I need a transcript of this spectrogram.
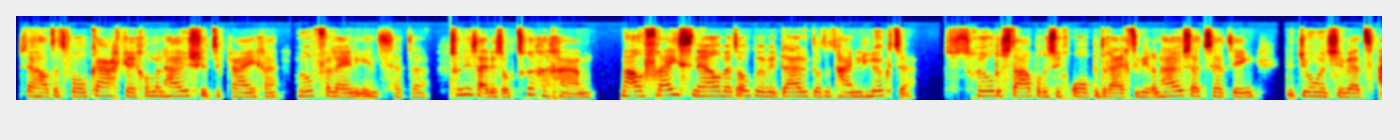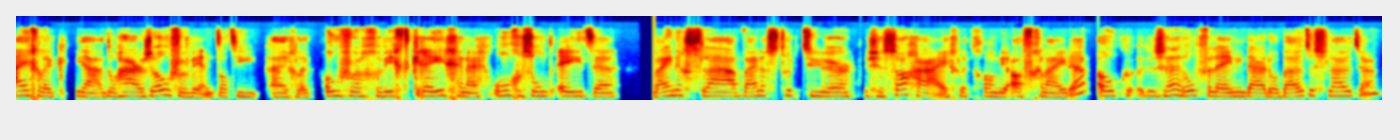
Zij had het voor elkaar gekregen om een huisje te krijgen, hulpverlening in te zetten. Toen is hij dus ook teruggegaan. Maar al vrij snel werd ook weer duidelijk dat het haar niet lukte. Schulden stapelden zich op, bedreigde weer een huisuitzetting. Het jongetje werd eigenlijk ja, door haar zo verwend dat hij eigenlijk overgewicht kreeg en eigenlijk ongezond eten. Weinig slaap, weinig structuur. Dus je zag haar eigenlijk gewoon weer afglijden. Ook dus hè, hulpverlening daardoor buitensluiten. op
